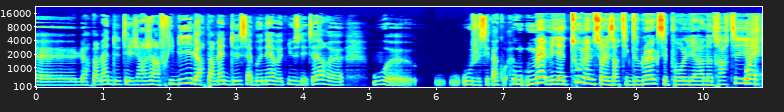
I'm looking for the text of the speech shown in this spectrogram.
euh, leur permettre de télécharger un freebie, leur permettre de s'abonner à votre newsletter euh, ou, euh, ou, ou je sais pas quoi. Ou ou même il y a tout même sur les articles de blog, c'est pour lire un autre article. Ouais.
